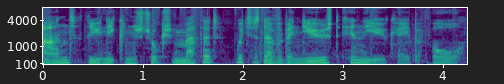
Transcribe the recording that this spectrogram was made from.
and the unique construction method which has never been used in the UK before.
